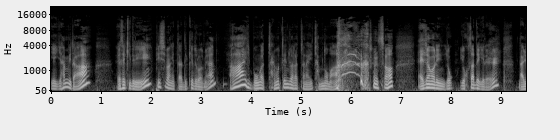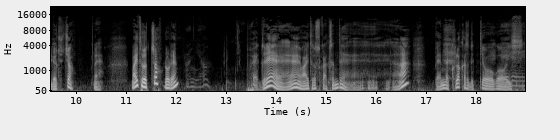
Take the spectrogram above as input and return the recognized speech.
얘기합니다. 애새끼들이 PC방에 딱 늦게 들어오면 아, 이 뭔가 잘못된 줄 알았잖아. 이 잡놈아. 그래서 애정어린 욕, 욕사대기를 날려주죠. 네. 많이 들었죠? 로렌? 아니야. 왜 그래? 많이 들었을 것 같은데. 어? 맨날 클럽 가서 늦게 오고 이씨.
